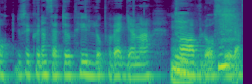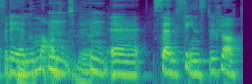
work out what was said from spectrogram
Och du ska kunna sätta upp hyllor på väggarna, tavlor och så vidare. För det är normalt. Eh, sen finns det ju klart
